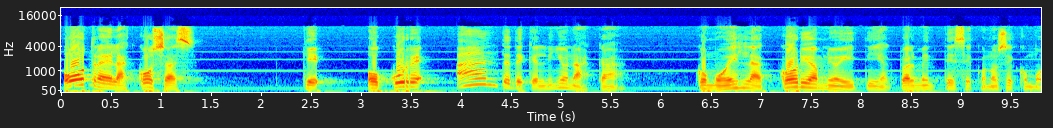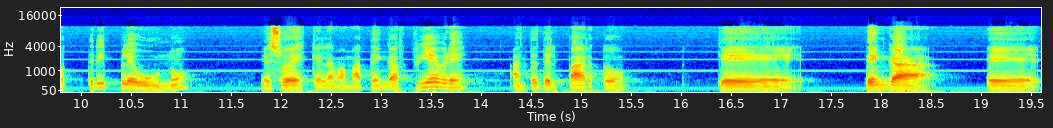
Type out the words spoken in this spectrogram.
Otra de las cosas que ocurre antes de que el niño nazca, como es la corioamnioitis, actualmente se conoce como triple 1, eso es que la mamá tenga fiebre antes del parto, que tenga eh,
